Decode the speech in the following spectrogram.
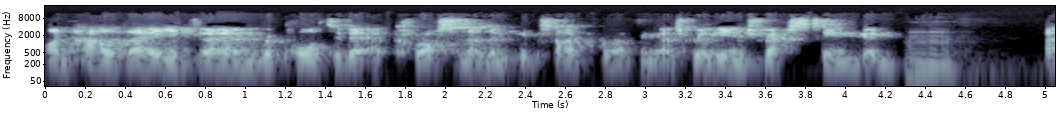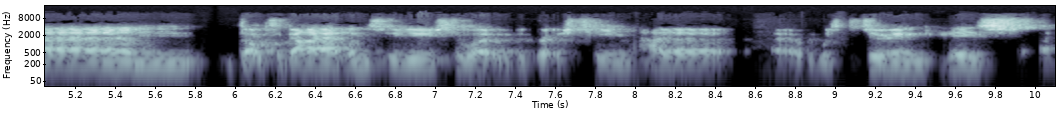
on how they've um, reported it across an Olympic cycle. I think that's really interesting. And mm um, Dr. Guy Evans, who used to work with the British team, had a uh, was doing his um,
